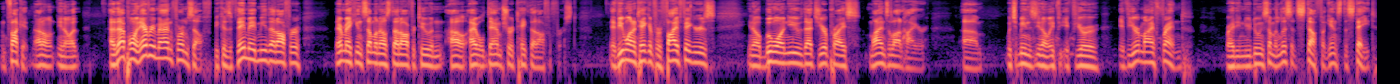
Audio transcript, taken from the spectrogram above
And fuck it, I don't, you know, at, at that point, every man for himself. Because if they made me that offer, they're making someone else that offer too, and I'll, I will damn sure take that offer first. If you want to take it for five figures, you know, boo on you. That's your price. Mine's a lot higher, um, which means you know if if you're if you're my friend, right, and you're doing some illicit stuff against the state,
